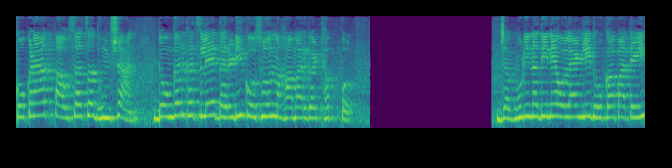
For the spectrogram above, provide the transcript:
कोकणात पावसाचं धुमशान. डोंगर खचले दरडी कोसळून महामार्ग ठप्प. जगबुडी नदीने ओलांडली धोका पातळी.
